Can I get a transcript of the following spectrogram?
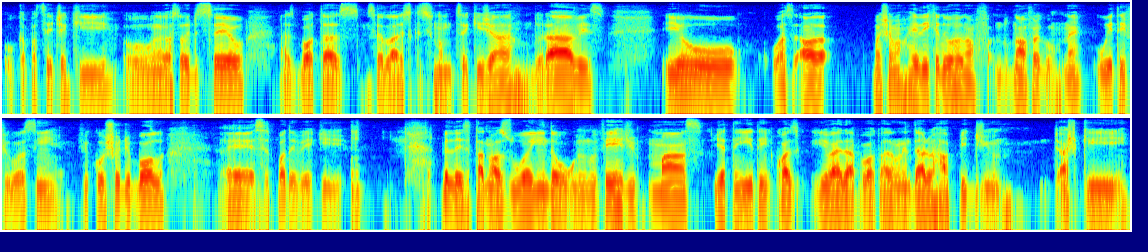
o capacete aqui, o negócio do Odisseu, as botas, sei lá, esqueci o nome disso aqui já, duráveis, e o, o a, como é chama? Relíquia do, do náufrago, né? O item ficou assim, ficou show de bola. É, vocês podem ver que, beleza, tá no azul ainda, ou no verde, mas já tem item quase que vai dar para voltar no lendário rapidinho. Acho que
